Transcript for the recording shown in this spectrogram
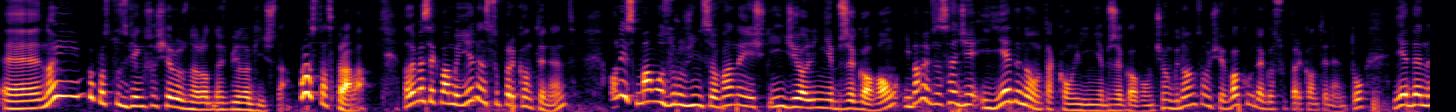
e, no i po prostu zwiększa się różnorodność biologiczna. Prosta sprawa. Natomiast jak mamy jeden superkontynent, on jest mało zróżnicowany, jeśli idzie o linię brzegową i mamy w zasadzie jedną taką linię brzegową, ciągnącą się wokół tego superkontynentu, jeden,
